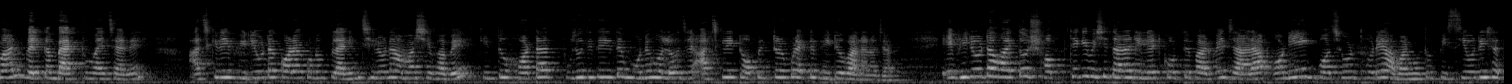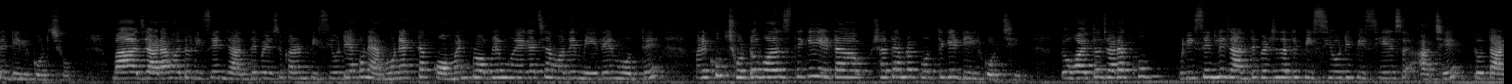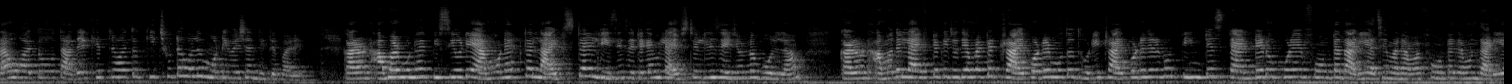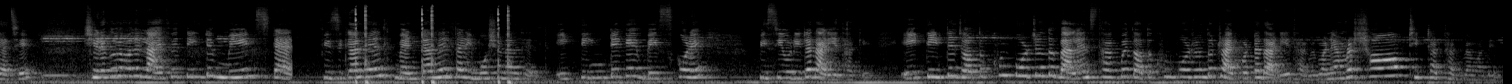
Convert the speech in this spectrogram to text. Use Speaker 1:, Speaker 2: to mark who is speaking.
Speaker 1: Everyone welcome back to my channel আজকের এই ভিডিওটা করার কোনো প্ল্যানিং ছিল না আমার সেভাবে, কিন্তু হঠাৎ পুজো দিতে দিতে মনে হলো যে আজকের এই টপিকটার উপর একটা ভিডিও বানানো যাক। এই ভিডিওটা হয়তো সব থেকে বেশি তারা রিলেট করতে পারবে যারা অনেক বছর ধরে আমার মতো পিসিওডির সাথে ডিল করছ বা যারা হয়তো রিসেন্ট জানতে পেরেছ, কারণ পিসিওডি এখন এমন একটা কমন প্রবলেম হয়ে গেছে আমাদের মেয়েদের মধ্যে। মানে খুব ছোট বয়স থেকেই এটা সাথে আমরা প্রত্যেকেই ডিল করছি। তো হয়তো যারা খুব রিসেন্টলি জানতে পেরেছে তাদের পিসিওডি পিসিএস আছে, তো তারাও হয়তো তাদের ক্ষেত্রে হয়তো কিছুটা হলেও মোটিভেশন দিতে পারে। কারণ আমার মনে হয় পিসিওডি এমন একটা লাইফস্টাইল ডিজিজ এটাকে আমি লাইফস্টাইল ডিজিজ এই জন্য বললাম কারণ আমাদের লাইফটাকে যদি আমরা একটা ট্রাইপডের মতো ধরি ট্রাইপডে যেরকম তিনটে স্ট্যান্ডের উপরে ফোনটা দাঁড়িয়ে আছে মানে আমার ফোনটা যেমন দাঁড়িয়ে আছে, সেরকম আমাদের লাইফের তিনটে main stand physical health mental health আর ইমোশনাল হেলথ এই তিনটেকে বেস করে পিসিওডিটা দাঁড়িয়ে থাকে। এই তিনটে যতক্ষণ পর্যন্ত ব্যালেন্স থাকবে, ততক্ষণ পর্যন্ত ট্রাইপডটা দাঁড়িয়ে থাকবে মানে আমরা সব ঠিকঠাক থাকবে আমাদের।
